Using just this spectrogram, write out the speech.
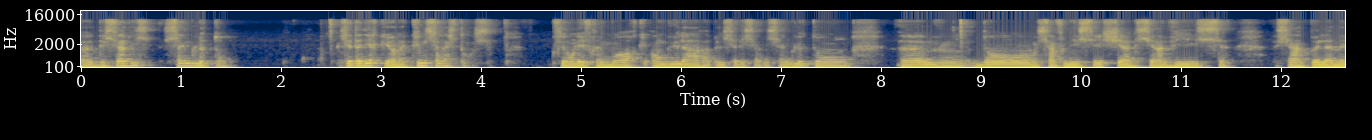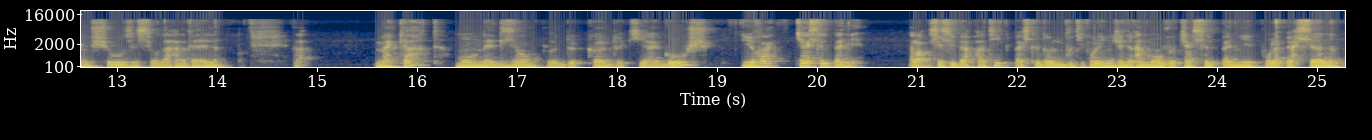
euh, des services singletons. C'est-à-dire qu'il n'y en a qu'une seule instance. Selon les frameworks, Angular appelle ça des services singletons. Euh, dans Symfony, c'est shared service. C'est un peu la même chose sur Laravel. Ma carte, mon exemple de code qui est à gauche, il n'y aura qu'un seul panier. Alors, c'est super pratique parce que dans une boutique en ligne, généralement, on veut qu'un seul panier pour la personne,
